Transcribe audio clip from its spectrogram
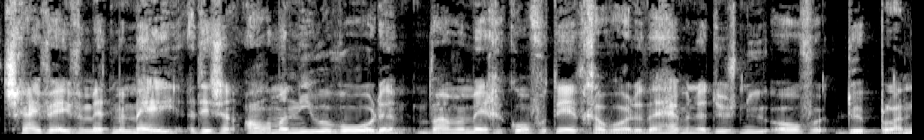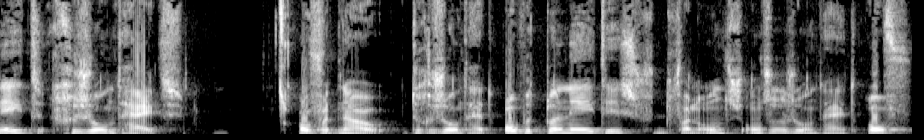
Schrijf even met me mee. Het zijn allemaal nieuwe woorden waar we mee geconfronteerd gaan worden. We hebben het dus nu over de planeetgezondheid. Of het nou de gezondheid op het planeet is, van ons, onze gezondheid, of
